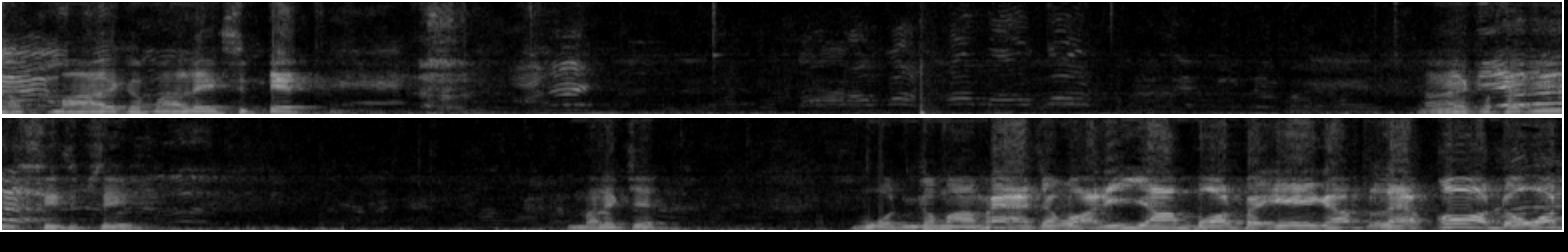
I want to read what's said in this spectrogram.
กลับมาเลยครับหมายเลข 11 แล้วก็ไปที่ 44หมายเลข7วนเข้ามาแม่จังหวะนี้ย่ำบอลไปเองครับ แล้วก็โดน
